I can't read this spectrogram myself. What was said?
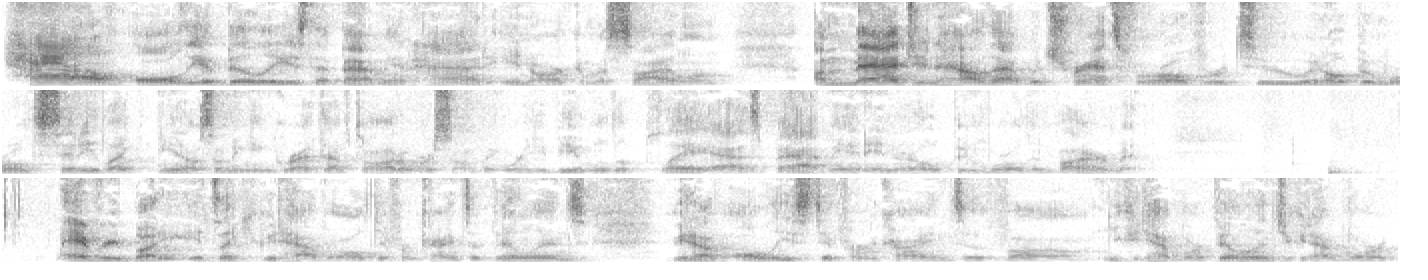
have all the abilities that Batman had in Arkham Asylum. Imagine how that would transfer over to an open world city, like you know something in Grand Theft Auto or something, where you'd be able to play as Batman in an open world environment. Everybody it's like you could have all different kinds of villains. You could have all these different kinds of um, you could have more villains you could have more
